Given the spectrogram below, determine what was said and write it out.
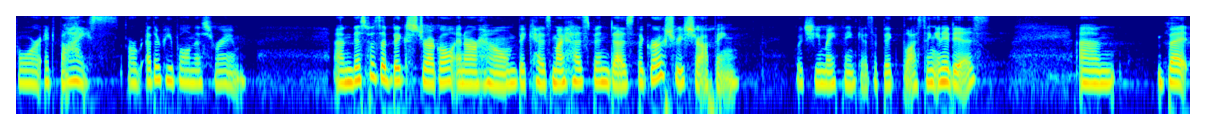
for advice or other people in this room. Um, this was a big struggle in our home because my husband does the grocery shopping, which you may think is a big blessing, and it is. Um, but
